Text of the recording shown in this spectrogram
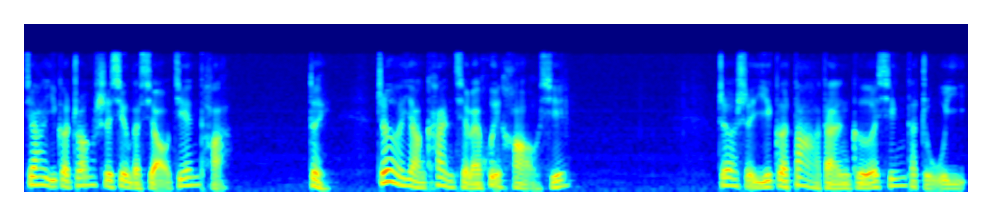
加一个装饰性的小尖塔，对，这样看起来会好些。这是一个大胆革新的主意，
